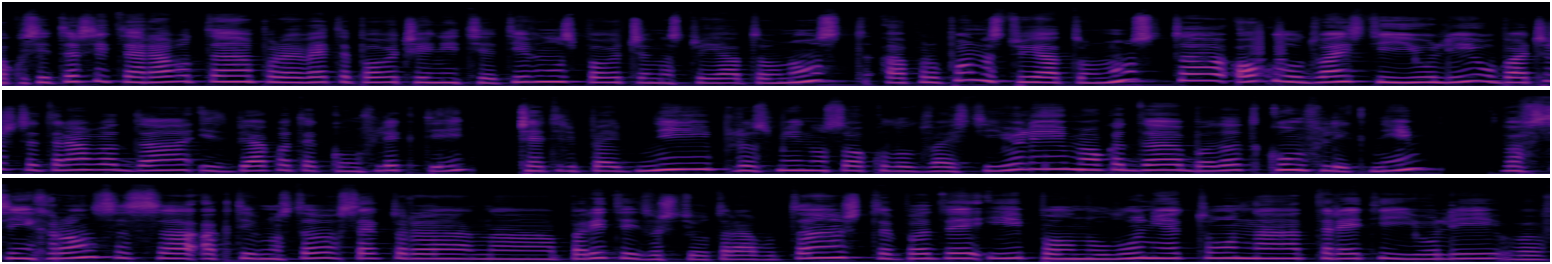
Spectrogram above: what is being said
Ако си търсите работа, проявете повече инициативност, повече настоятелност. А пропо настоятелност, около 20 юли обаче ще трябва да избягвате конфликти. 4-5 дни, плюс-минус около 20 юли, могат да бъдат конфликтни. В синхрон с активността в сектора на парите, идващи от работа, ще бъде и пълнолунието на 3 юли в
